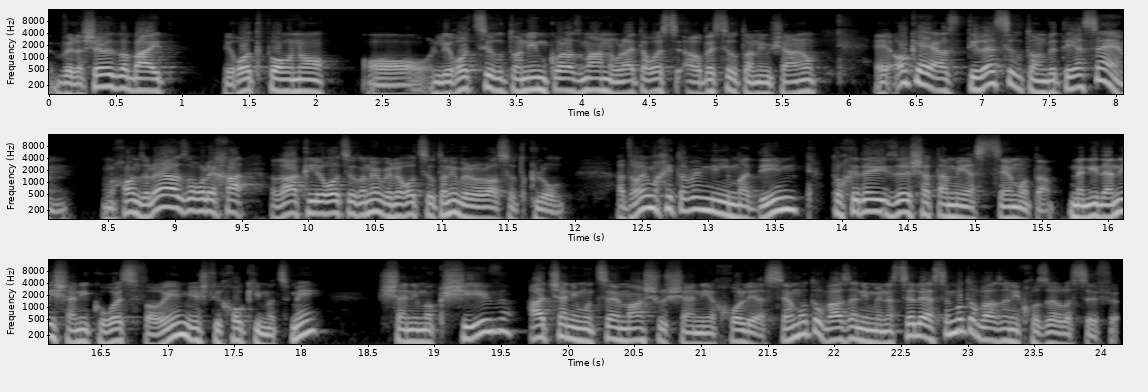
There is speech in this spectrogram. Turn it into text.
ולשבת בבית, לראות פורנו, או לראות סרטונים כל הזמן, אולי אתה רואה הרבה סרטונים שלנו, אה, אוקיי, אז תראה סרטון ותיישם. נכון? זה לא יעזור לך רק לראות סרטונים ולראות סרטונים ולא לעשות כלום. הדברים הכי טובים נלמדים תוך כדי זה שאתה מיישם אותם. נגיד אני, שאני קורא ספרים, יש לי חוק עם עצמי, שאני מקשיב עד שאני מוצא משהו שאני יכול ליישם אותו, ואז אני מנסה ליישם אותו, ואז אני חוזר לספר.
